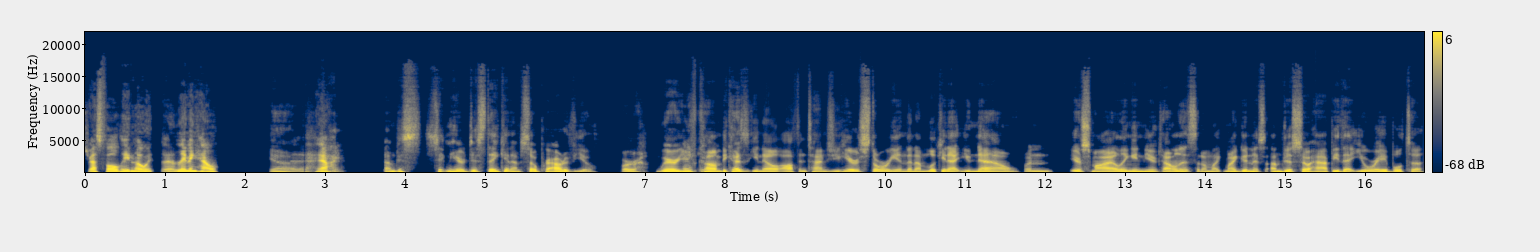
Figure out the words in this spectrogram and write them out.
stressful, even though it's a living hell. Yeah. Uh, yeah. I'm just sitting here just thinking I'm so proud of you for where you've come because, you know, oftentimes you hear a story and then I'm looking at you now when you're smiling and you're telling us and I'm like, my goodness, I'm just so happy that you were able to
